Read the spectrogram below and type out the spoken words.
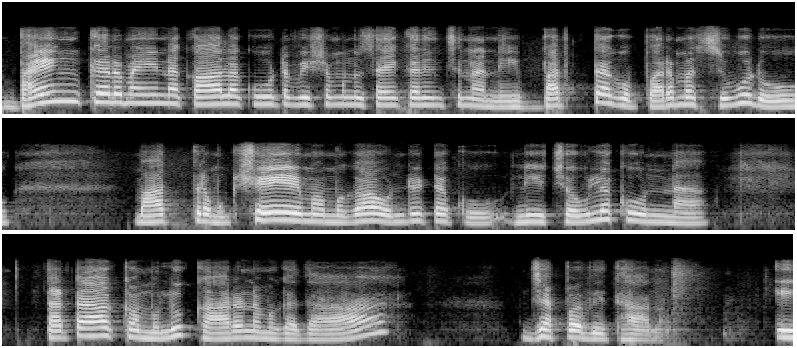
భయంకరమైన కాలకూట విషమును సేకరించిన నీ భర్తకు పరమశివుడు మాత్రం క్షేమముగా ఉండుటకు నీ చెవులకు ఉన్న తటాకములు కారణము గదా జప విధానం. ఈ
